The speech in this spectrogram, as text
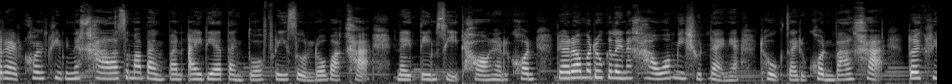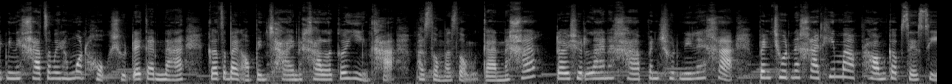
ำหรับคนคลิปนี้นะคะ เราจะมาแบ่งปันไอเดียแต่งตัวฟรีศูนย์โรบักค่ะ ในธีมสีทองนะทุกคน เดี๋ยวเรามาดูกันเลยนะคะ ว่ามีชุดไหนเนี่ยถูกใจทุกคนบ้างค่ะ โดยคลิปนี้นะคะจะมีทั้งหมด 6 ชุดด้วยกันนะ ก็จะแบ่งออกเป็นชายนะคะ แล้วก็หญิงค่ะ ผสมผสมกันนะคะ โดยชุดแรกนะคะ เป็นชุดนี้เลยค่ะ เป็นชุดนะคะที่มาพร้อมกับเซตสี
